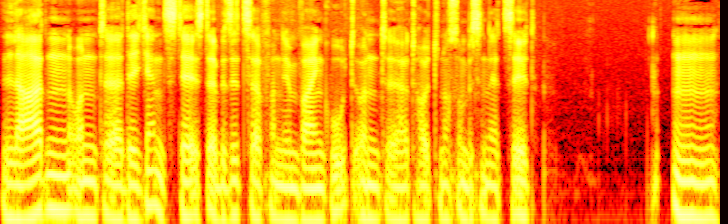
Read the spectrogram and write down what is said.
Laden und äh, der Jens, der ist der Besitzer von dem Weingut und er hat heute noch so ein bisschen erzählt, mh, mm,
